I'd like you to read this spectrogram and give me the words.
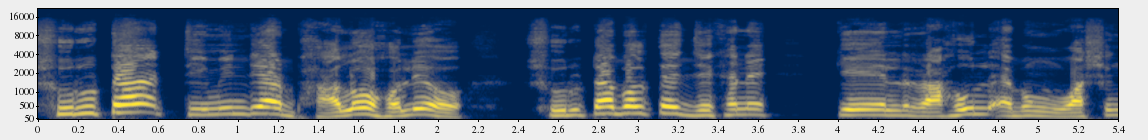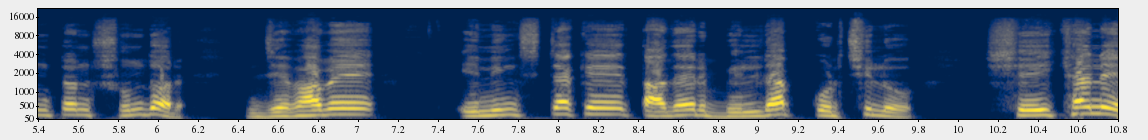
শুরুটা টিম ইন্ডিয়ার ভালো হলেও, শুরুটা বলতে যেখানে কে রাহুল এবং ওয়াশিংটন সুন্দর যেভাবে ইনিংসটাকে তাদের বিল্ড আপ করছিল, সেইখানে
